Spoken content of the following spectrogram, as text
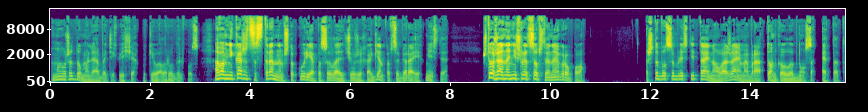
Мы уже думали об этих вещах, покивал Рудольфус. А вам не кажется странным, что Курия посылает чужих агентов, собирая их вместе? Что же она не шлет собственную группу? Чтобы соблюсти тайну, уважаемый брат, тонко улыбнулся этот.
